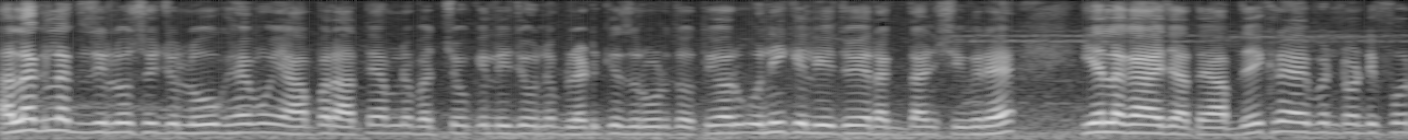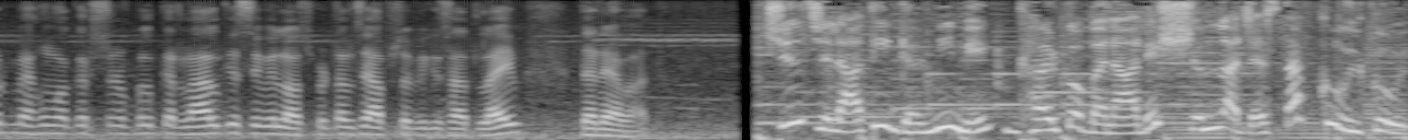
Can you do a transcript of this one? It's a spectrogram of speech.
अलग अलग ज़िलों से जो लोग हैं, वो यहाँ पर आते हैं अपने बच्चों के लिए, जो उन्हें ब्लड की ज़रूरत होती है, और उन्हीं के लिए जो ये रक्तदान शिविर है, ये लगाया जाता है। आप देख रहे हैं आई ट्वेंटी मैं हूँ आकर्षण करनाल के सिविल हॉस्पिटल से आप सभी के साथ लाइव धन्यवाद। चिलचिलाती गर्मी में घर को बना दे शिमला जैसा कूल कूल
